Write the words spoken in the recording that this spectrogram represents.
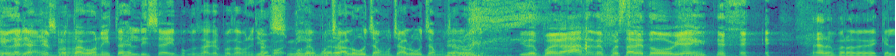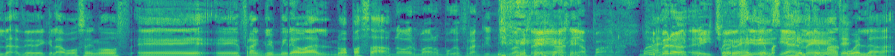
yo diría invernal que el son- protagonista es el Licey, porque tú sabes que el protagonista Dios co- mío, coge mucha pero- lucha, mucha lucha, mucha pero- lucha, y después gana, después sale todo bien. Bueno, pero desde que, la, desde que la voz en off es eh, Franklin Mirabal no ha pasado. no, hermano, porque Franklin ni batea ni apara. Bueno, pero, eh, pitch. pero es el que, es el que más cuerda da.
